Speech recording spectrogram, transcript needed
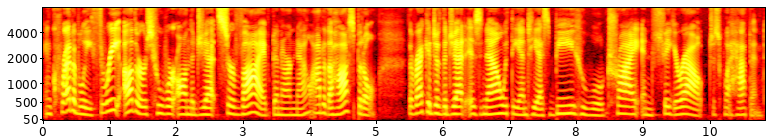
Incredibly, three others who were on the jet survived and are now out of the hospital. The wreckage of the jet is now with the NTSB, who will try and figure out just what happened.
